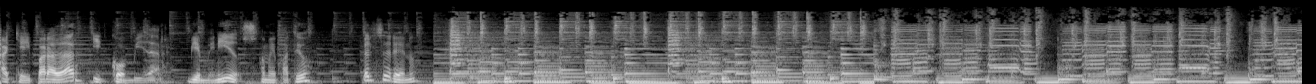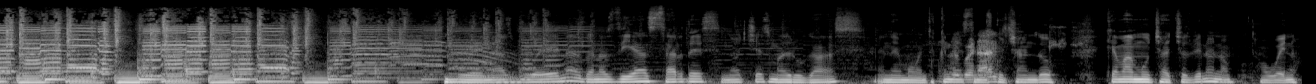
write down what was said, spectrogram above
Aquí hay para dar y convidar. Bienvenidos a Me Pateo el Sereno. Buenas, buenas, buenos días, tardes, noches, madrugadas, en el momento que Muy nos estén buenas. escuchando. ¿Qué más, muchachos? ¿Bien o no? O bueno.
